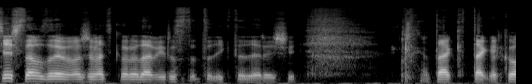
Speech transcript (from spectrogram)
tiež samozrejme môže mať koronavírus, toto nikto nerieši. A tak, tak ako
